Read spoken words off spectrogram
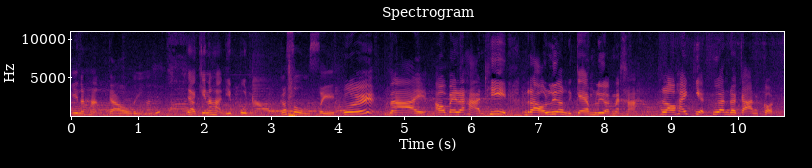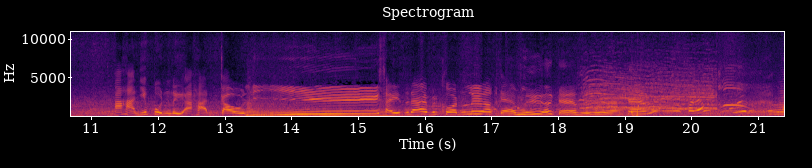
กินอาหารเกาหลี อยากกินอาหารญี่ปุ่น ก็สุ่มสิอุ้ย ได้ เอาเป็นอาหารที่เราเลือกหรือแก้มเลือกนะคะ เราให้เกียรติเพื่อนโดยการกด อาหารญี่ปุ่นหรืออาหารเกาหลี ใครจะได้เป็นคนเลือกแกมเลือกแกมเลือกแกมไปแล้วไป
